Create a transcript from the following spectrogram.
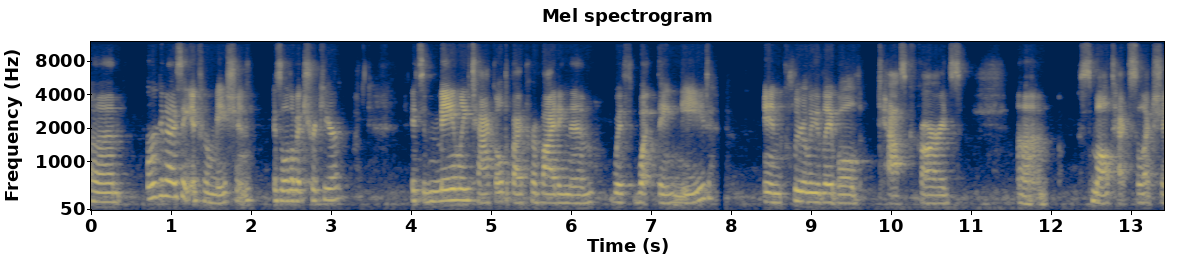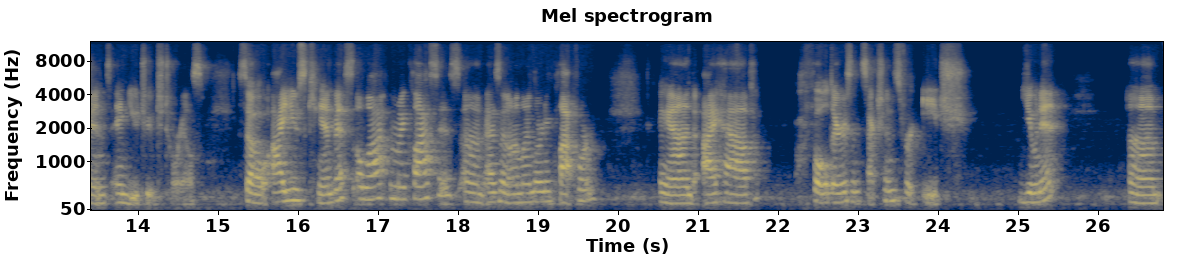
Um, organizing information is a little bit trickier. It's mainly tackled by providing them with what they need in clearly labeled task cards, um, small text selections, and YouTube tutorials. So I use Canvas a lot in my classes um, as an online learning platform. And I have folders and sections for each unit um,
